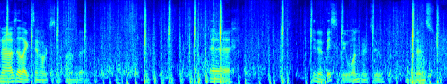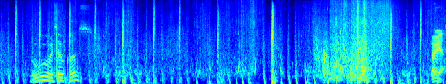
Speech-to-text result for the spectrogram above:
nah, I was at like 10 hearts sometime, but. Uh. You know, basically one or two. Depends. Ooh, we're so close. Oh, Hurry up.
